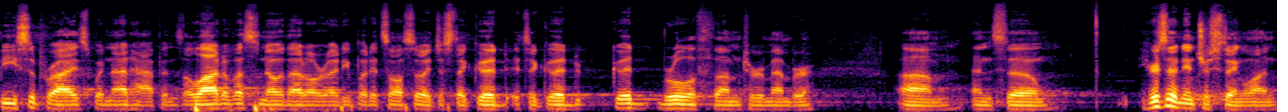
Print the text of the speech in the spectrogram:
be surprised when that happens. A lot of us know that already, but it's also just a good, it's a good, good rule of thumb to remember. Um, and so here's an interesting one.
